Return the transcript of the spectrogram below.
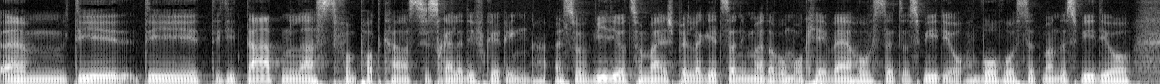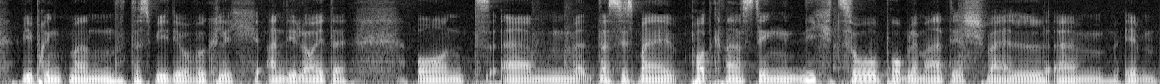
ähm, die, die, die Datenlast von Podcasts ist relativ gering. Also Video zum Beispiel, da geht es dann immer darum, okay, wer hostet das Video? Wo hostet man das Video? Wie bringt man das Video wirklich an die Leute? Und ähm, das ist bei Podcasting nicht so problematisch, weil ähm, eben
